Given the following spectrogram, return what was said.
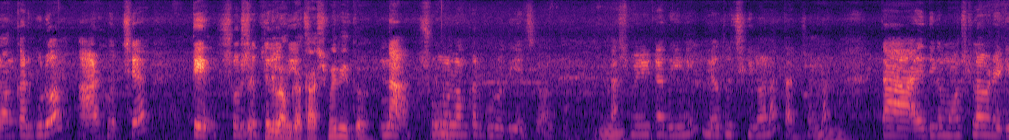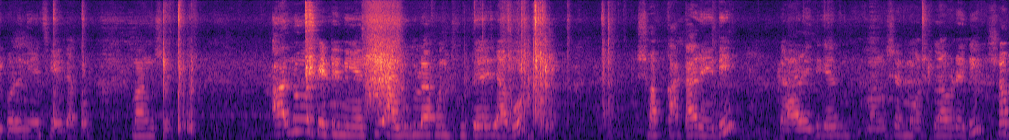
লঙ্কার গুঁড়ো আর হচ্ছে তেল সর্ষের তেল লঙ্কা? কাশ্মীরি তো? না শুকনো লঙ্কার গুঁড়ো দিয়েছি অল্প। কাশ্মীরিটা দিইনি যেহেতু ছিল না তার জন্য। তা এদিকে মশলাও রেডি করে নিয়েছি এই দেখো মাংস আলুও কেটে নিয়েছি আলুগুলো এখন ধুতে যাব। সব কাটা রেডি আর এদিকে মাংসের মশলাও রেডি সব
